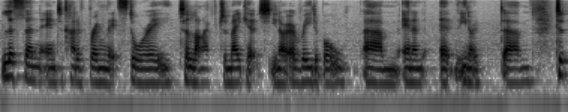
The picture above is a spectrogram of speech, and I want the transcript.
listen and to kind of bring that story to life, to make it, you know, a readable um, and an, a, you know um, to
